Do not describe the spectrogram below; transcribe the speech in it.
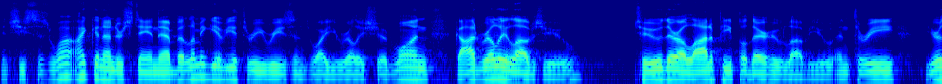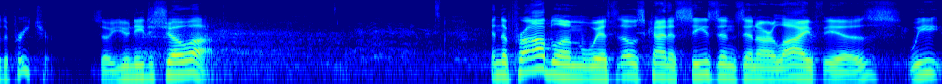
And she says, Well, I can understand that, but let me give you three reasons why you really should. One, God really loves you. Two, there are a lot of people there who love you. And three, you're the preacher. So you need to show up. And the problem with those kind of seasons in our life is we,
